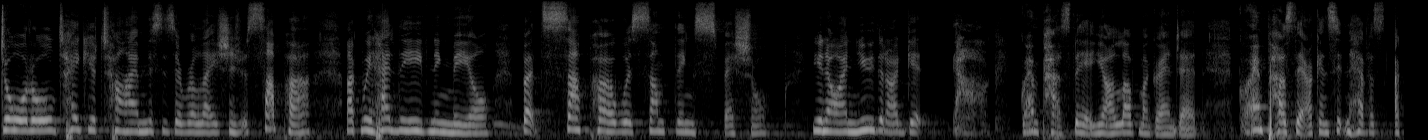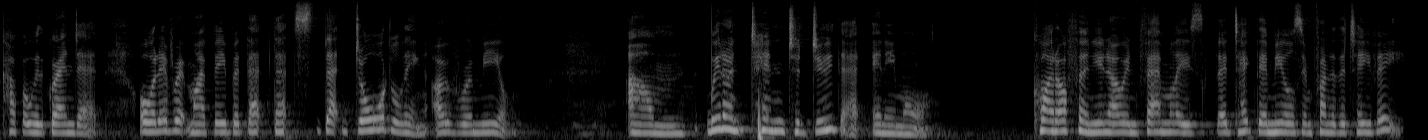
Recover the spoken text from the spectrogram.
dawdle, take your time. This is a relationship. Supper, like we had the evening meal, but supper was something special. You know, I knew that I'd get, oh, grandpa's there. You know, I love my granddad. Grandpa's there. I can sit and have a, a cuppa with granddad or whatever it might be, but that, that's, that dawdling over a meal um, we don't tend to do that anymore. Quite often, you know, in families, they'd take their meals in front of the TV.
